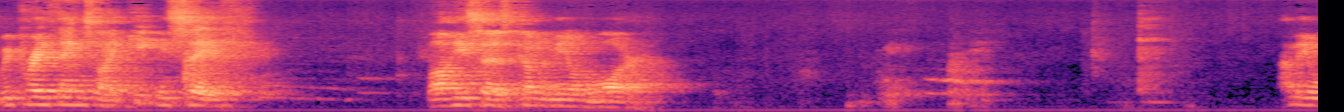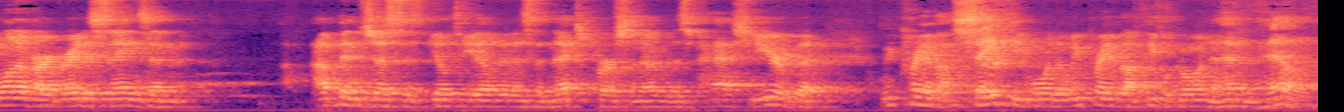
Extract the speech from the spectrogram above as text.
We pray things like, keep me safe, while he says, come to me on the water. I mean, one of our greatest things, and I've been just as guilty of it as the next person over this past year, but we pray about safety more than we pray about people going to heaven and hell.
